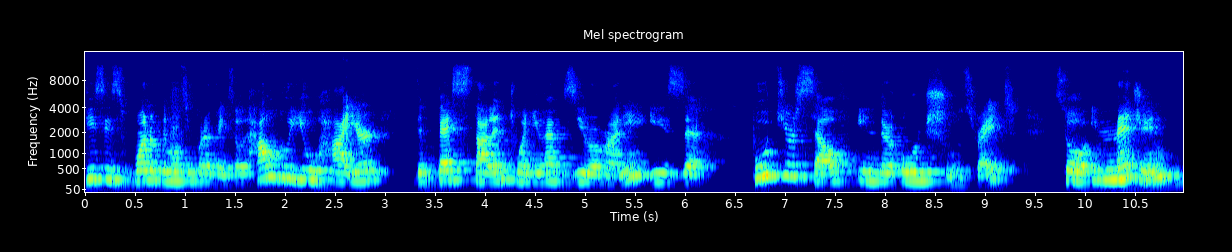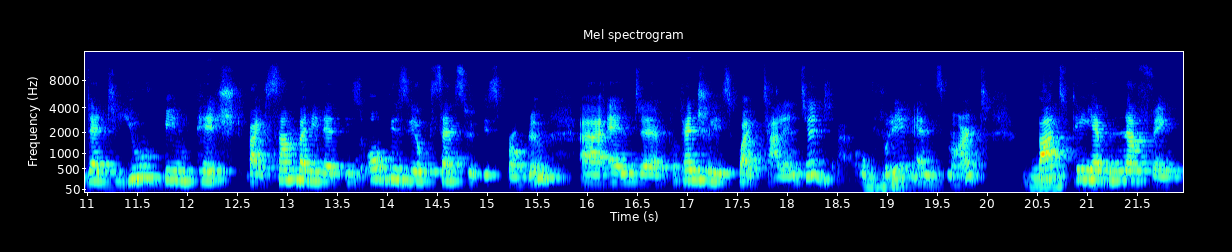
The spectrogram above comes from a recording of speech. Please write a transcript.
this is one of the most important things. So how do you hire the best talent when you have zero money is uh, put yourself in their own shoes, right? So imagine that you've been pitched by somebody that is obviously obsessed with this problem uh, and uh, potentially is quite talented, hopefully, mm-hmm. and smart, mm-hmm. but they have nothing,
